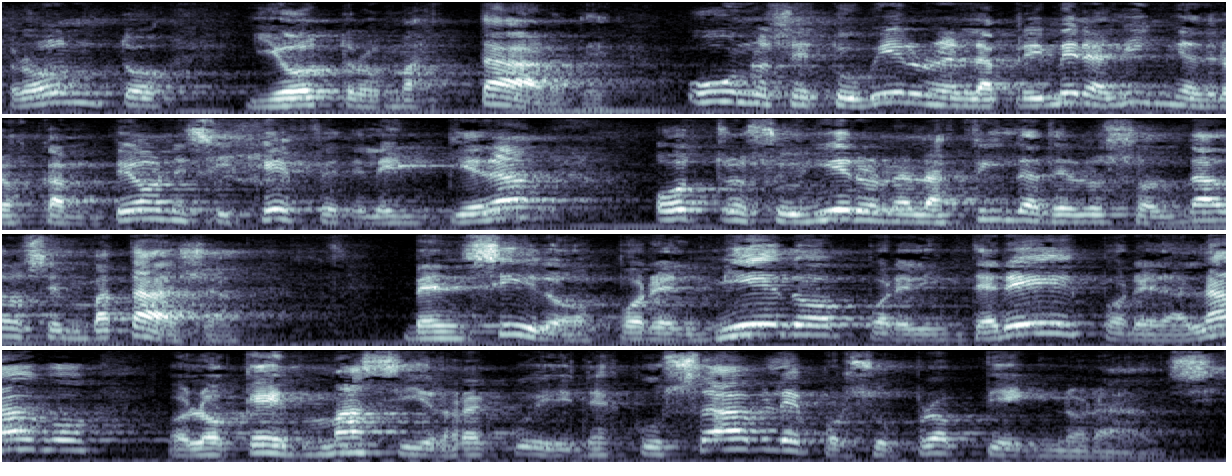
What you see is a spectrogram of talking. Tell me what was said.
pronto y otros más tarde. Unos estuvieron en la primera línea de los campeones y jefes de la impiedad, otros se unieron a la fila de los soldados en batalla. vencidos por el miedo, por el interés, por el halago o lo que es más inexcusable, por su propia ignorancia.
